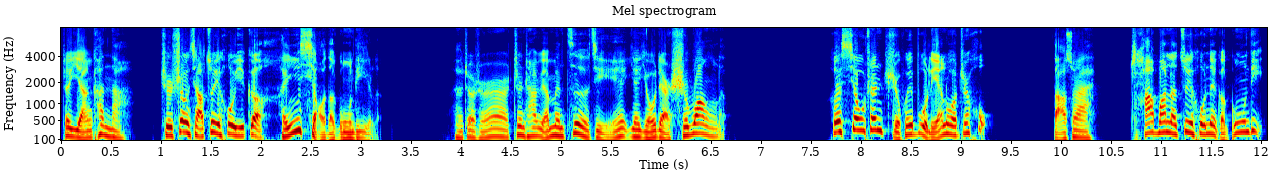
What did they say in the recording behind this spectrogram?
这眼看呐，只剩下最后一个很小的工地了。这时，侦查员们自己也有点失望了。和萧山指挥部联络之后，打算查完了最后那个工地，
